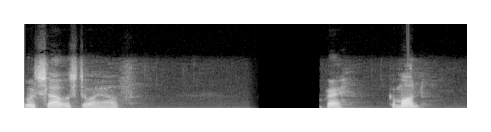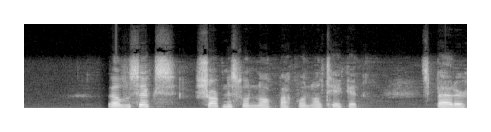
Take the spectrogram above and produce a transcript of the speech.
Which levels do I have? Okay, come on. Level 6, sharpness 1, knockback 1, I'll take it. It's better.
